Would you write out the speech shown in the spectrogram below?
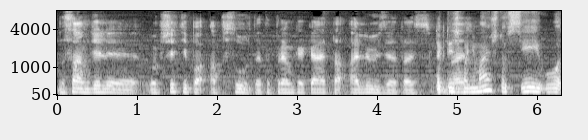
на самом деле, вообще, типа, абсурд. Это прям какая-то аллюзия. То есть, так знаешь... ты же понимаешь, что все его,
